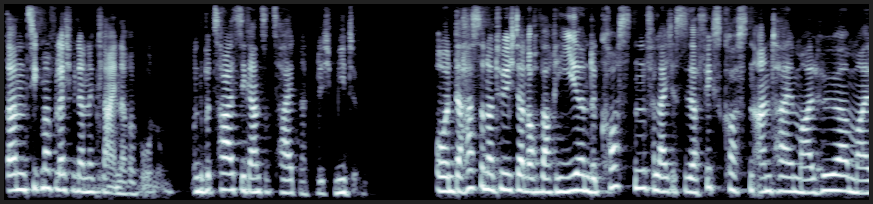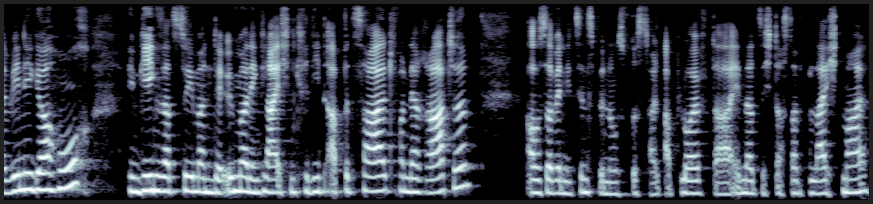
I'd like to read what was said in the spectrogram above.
dann zieht man vielleicht wieder eine kleinere Wohnung. Und du bezahlst die ganze Zeit natürlich Miete. Und da hast du natürlich dann auch variierende Kosten. Vielleicht ist dieser Fixkostenanteil mal höher, mal weniger hoch. Im Gegensatz zu jemandem, der immer den gleichen Kredit abbezahlt von der Rate. Außer wenn die Zinsbindungsfrist halt abläuft, da ändert sich das dann vielleicht mal.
